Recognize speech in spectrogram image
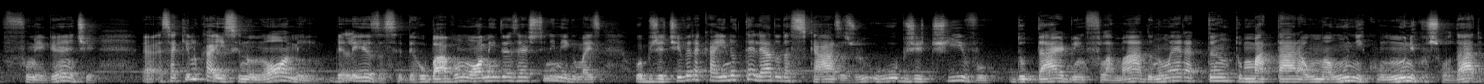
fumegante? É, se aquilo caísse num homem, beleza, você derrubava um homem do exército inimigo, mas o objetivo era cair no telhado das casas. O objetivo do dardo inflamado não era tanto matar a uma único, um único soldado,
